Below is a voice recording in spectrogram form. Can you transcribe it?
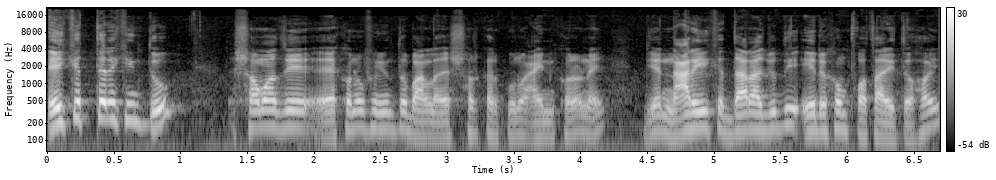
এই ক্ষেত্রে কিন্তু সমাজে এখনও পর্যন্ত বাংলাদেশ সরকার কোনো আইন করে নাই যে নারী দ্বারা যদি এরকম প্রতারিত হয়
